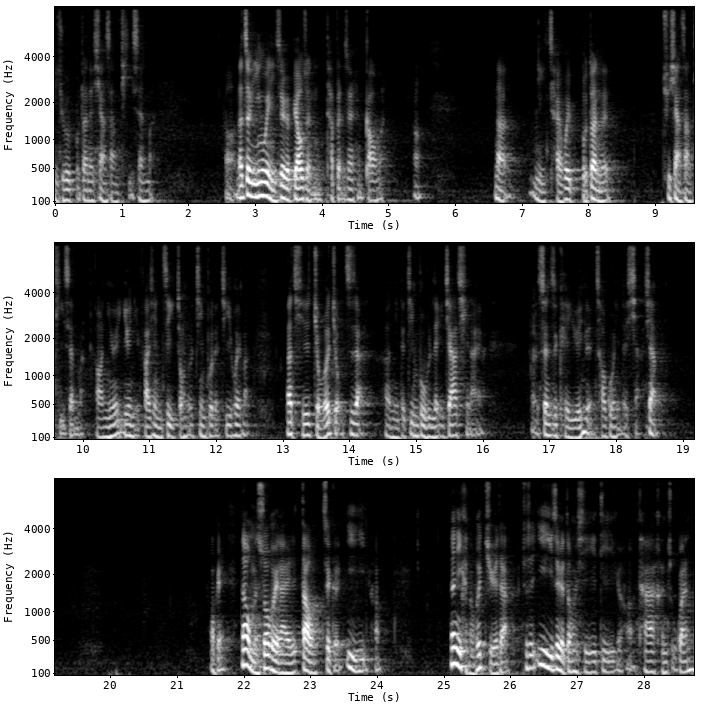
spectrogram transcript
你就会不断的向上提升嘛，啊，那正因为你这个标准它本身很高嘛，啊，那你才会不断的去向上提升嘛，啊，因为因为你发现你自己总有进步的机会嘛，那其实久而久之啊，啊，你的进步累加起来，呃，甚至可以远远超过你的想象。OK，那我们说回来到这个意义哈，那你可能会觉得，就是意义这个东西，第一个哈，它很主观，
